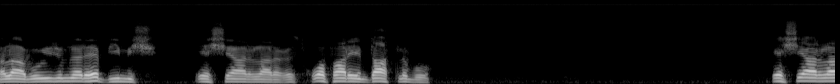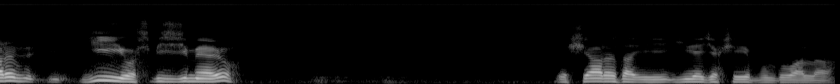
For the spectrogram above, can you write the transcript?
Valla bu üzümleri hep yemiş. Eşya arıları kız. Koparayım tatlı bu. Eşya arıları yiyor. Biz yemeye yok. Eşya arı da yi- yiyecek şeyi buldu valla.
